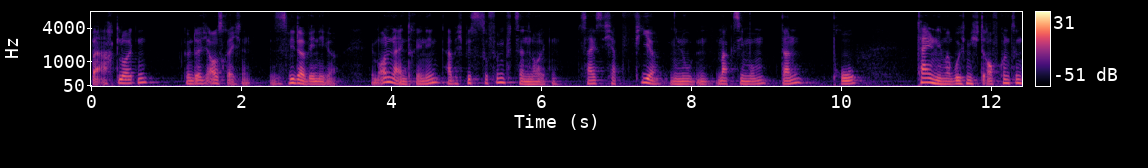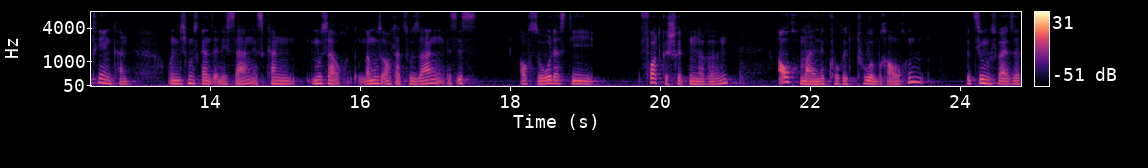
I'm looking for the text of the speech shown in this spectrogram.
bei acht Leuten könnt ihr euch ausrechnen. Es ist wieder weniger. Im Online-Training habe ich bis zu 15 Leuten. Das heißt, ich habe vier Minuten Maximum dann pro Teilnehmer, wo ich mich darauf konzentrieren kann. Und ich muss ganz ehrlich sagen, es kann, muss auch, man muss auch dazu sagen, es ist auch so, dass die Fortgeschritteneren auch mal eine Korrektur brauchen, beziehungsweise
